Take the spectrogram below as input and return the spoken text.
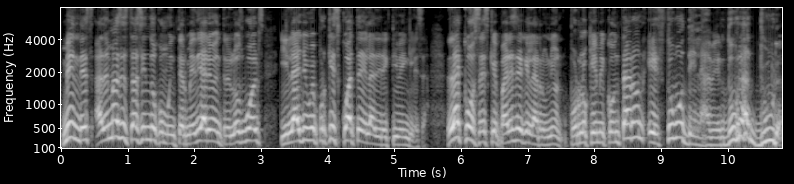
Méndez además está haciendo como intermediario entre los Wolves y la Juve porque es cuate de la directiva inglesa. La cosa es que parece que la reunión, por lo que me contaron, estuvo de la verdura dura.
